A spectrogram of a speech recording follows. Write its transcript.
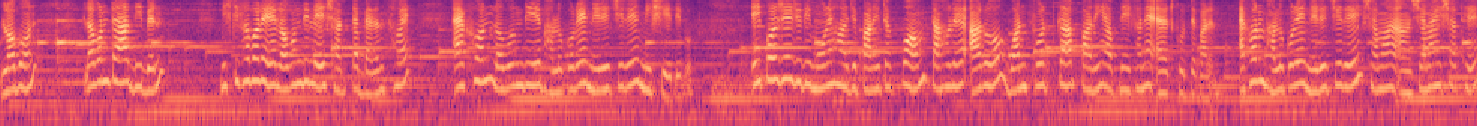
লবণ। লবণটা দিবেন। মিষ্টি খাবারে লবণ দিলে স্বাদটা ব্যালেন্স হয়। এখন লবণ দিয়ে ভালো করে নেড়ে চেড়ে মিশিয়ে দেব। এই পর্যায়ে যদি মনে হয় যে পানিটা কম, তাহলে আরও ওয়ান ফোর্থ কাপ পানি আপনি এখানে অ্যাড করতে পারেন। এখন ভালো করে নেড়ে চেড়ে শ্যামা শ্যামাইয়ের সাথে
